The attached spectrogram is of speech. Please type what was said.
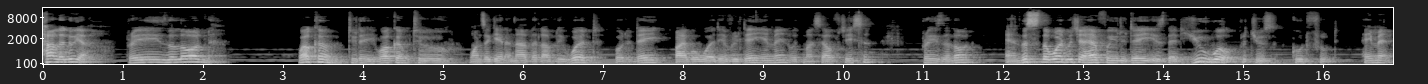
Hallelujah. Praise the Lord. Welcome today. Welcome to once again another lovely word for today. Bible word every day. Amen. With myself, Jason. Praise the Lord. And this is the word which I have for you today is that you will produce good fruit. Amen.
